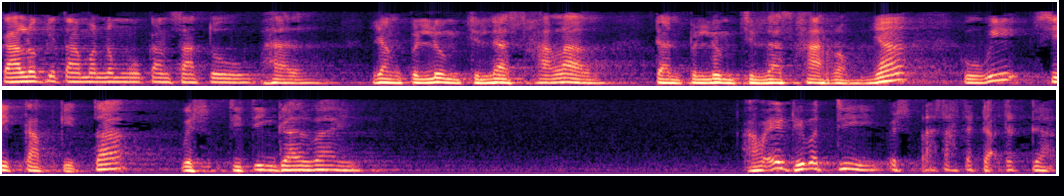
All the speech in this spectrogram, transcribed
Kalau kita menemukan satu hal yang belum jelas halal dan belum jelas haramnya, kuwi sikap kita wis ditinggal wae. Awake dhewe wedi wis rasah cedak-cedak.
